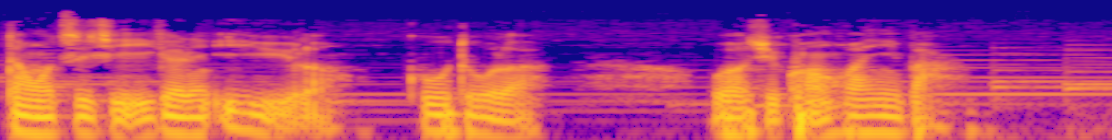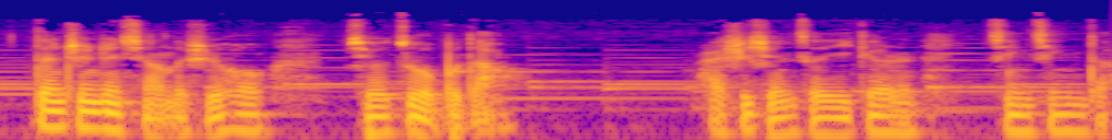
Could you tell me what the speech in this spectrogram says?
当我自己一个人抑郁了、孤独了，我要去狂欢一把。但真正想的时候，却又做不到，还是选择一个人静静的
